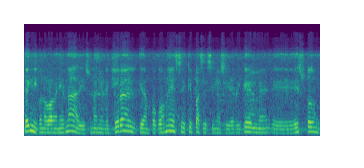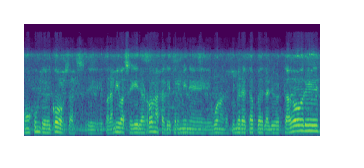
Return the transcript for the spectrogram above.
técnico no va a venir nadie, es un año electoral, quedan pocos meses, ¿qué pasa si no sigue Riquelme? Eh, es todo un conjunto de cosas. Eh, para mí va a seguir Errón hasta que termine bueno, la primera etapa de la Libertadores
